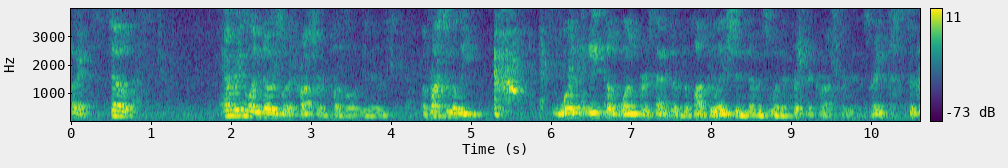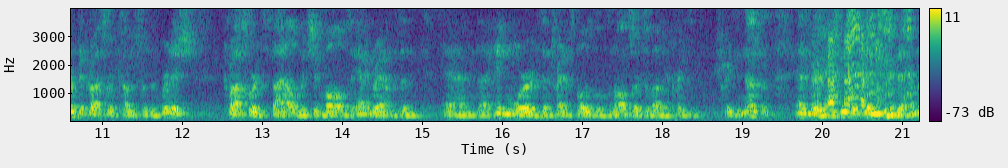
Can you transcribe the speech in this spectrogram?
Okay, so everyone knows what a crossword puzzle is. Approximately one eighth of one percent of the population knows what a cryptic crossword is, right? So cryptic crossword comes from the British crossword style, which involves anagrams and and uh, hidden words and transposals and all sorts of other crazy crazy nonsense. And very few people can do them.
